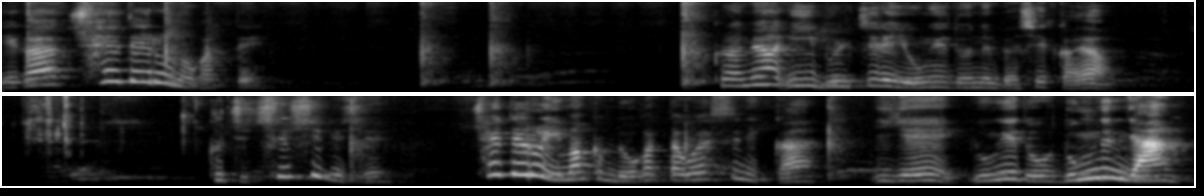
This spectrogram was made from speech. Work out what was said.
얘가 최대로 녹았대. 그러면 이 물질의 용해도는 몇일까요? 그치, 70이지. 최대로 이만큼 녹았다고 했으니까 이게 용해도, 녹는 양,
